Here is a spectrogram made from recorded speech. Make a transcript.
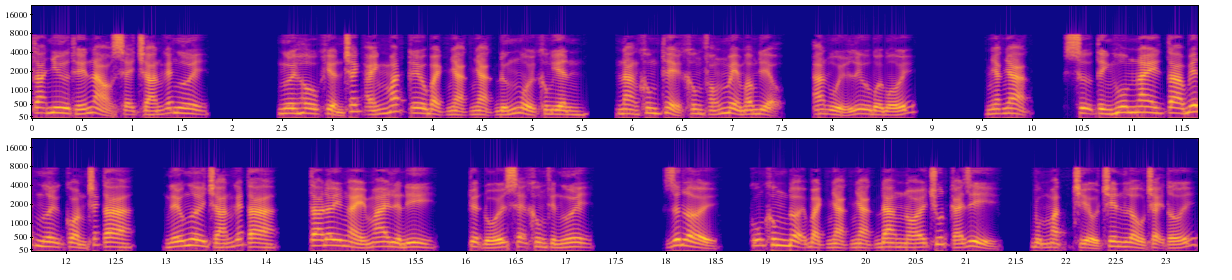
ta như thế nào sẽ chán ghét ngươi? Người hầu khiển trách ánh mắt kêu bạch nhạc nhạc đứng ngồi không yên, nàng không thể không phóng mềm âm điệu, an ủi lưu bối bối. Nhạc nhạc, sự tình hôm nay ta biết ngươi còn trách ta, nếu ngươi chán ghét ta, ta đây ngày mai liền đi, tuyệt đối sẽ không phiền ngươi. Dứt lời, cũng không đợi bạch nhạc nhạc đang nói chút cái gì, bụng mặt chiều trên lầu chạy tới.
